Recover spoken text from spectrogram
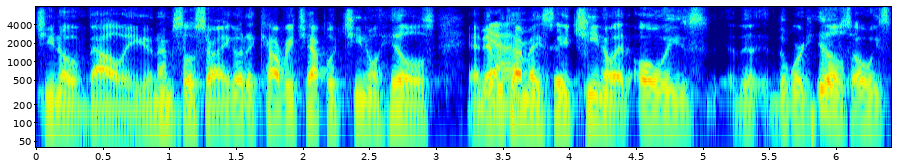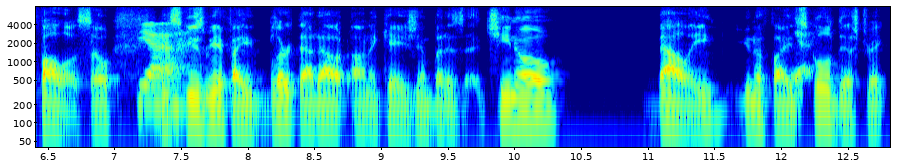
Chino Valley. And I'm so sorry. I go to Calvary Chapel, Chino Hills, and yeah. every time I say Chino, it always the, the word hills always follows. So yeah. excuse me if I blurt that out on occasion, but it's Chino Valley Unified yeah. School District.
